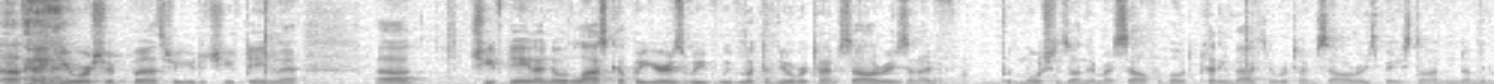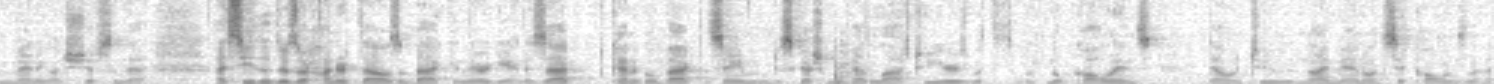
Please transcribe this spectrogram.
Uh, Thank you, Your Worship, uh, through you to Chief Dane. Uh, uh, Chief Dane, I know the last couple of years, we've, we've looked at the overtime salaries, and I've put motions on there myself about cutting back the overtime salaries based on, I mean, manning on shifts and that. I see that there's a hundred thousand back in there again. Is that kind of going back to the same discussion we've had the last two years with, with no call-ins, down to nine men on sick call-ins and that?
